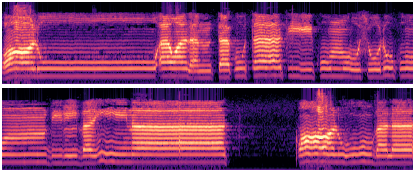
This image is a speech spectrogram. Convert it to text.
قالوا أولم تك تأتيكم رسلكم بالبينات؟ قالوا بلى.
